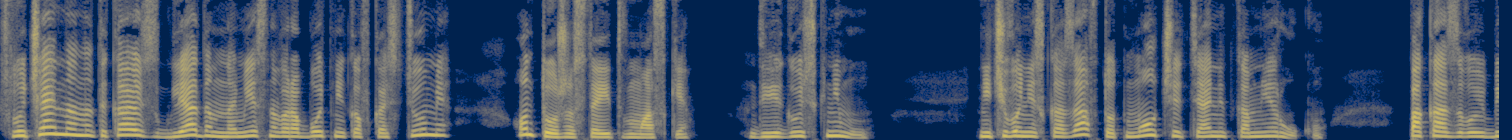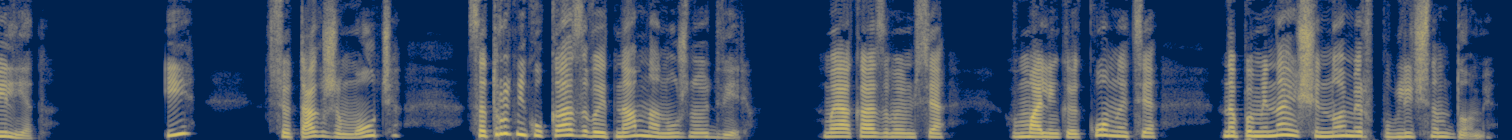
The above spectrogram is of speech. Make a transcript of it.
Случайно натыкаюсь взглядом на местного работника в костюме, он тоже стоит в маске. Двигаюсь к нему. Ничего не сказав, тот молча тянет ко мне руку. Показываю билет. И, все так же молча, сотрудник указывает нам на нужную дверь. мы оказываемся в маленькой комнате, напоминающей номер в публичном доме.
